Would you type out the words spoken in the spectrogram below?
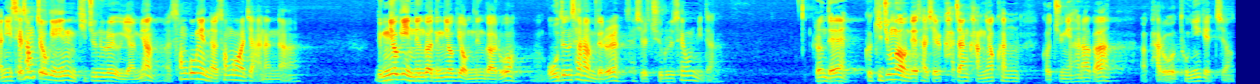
아니 세상적인 기준으로 의하면 성공했나 성공하지 않았나 능력이 있는가 능력이 없는가로 모든 사람들을 사실 줄을 세웁니다. 그런데 그 기준 가운데 사실 가장 강력한 것 중에 하나가 바로 돈이겠죠.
